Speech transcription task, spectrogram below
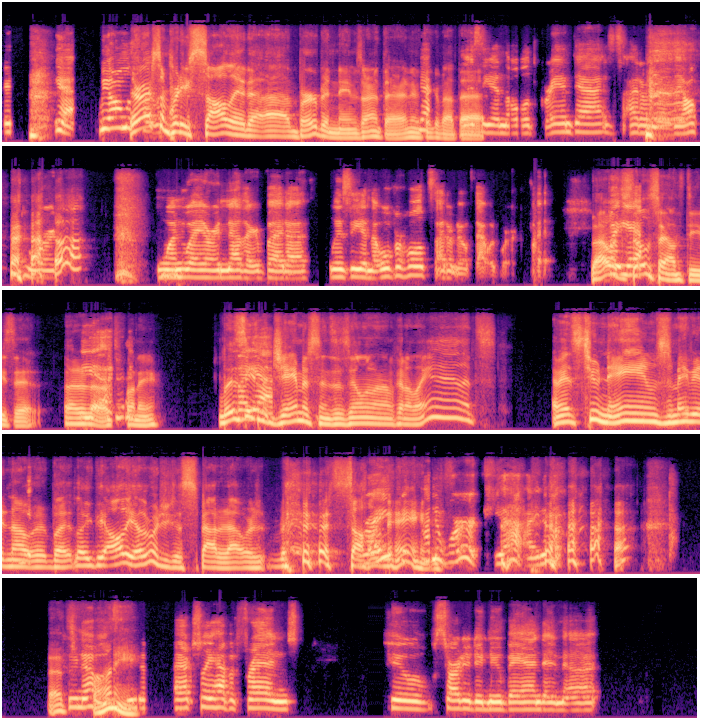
yeah. We almost there are some pretty solid uh, bourbon names, aren't there? I didn't yeah, think about that. Lizzie and the old granddads. I don't know. They all work one way or another. But uh, Lizzie and the Overholts, I don't know if that would work. But that one yeah. still sounds decent. I don't know. Yeah. It's funny. Lizzie yeah. and the Jamesons is the only one I'm kind of like, yeah, that's I mean, it's two names, maybe not, yeah. but like the all the other ones you just spouted out were solid right? names. kind of work. Yeah, I know. That's Who knows? funny. You know, I actually have a friend who started a new band, and uh,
